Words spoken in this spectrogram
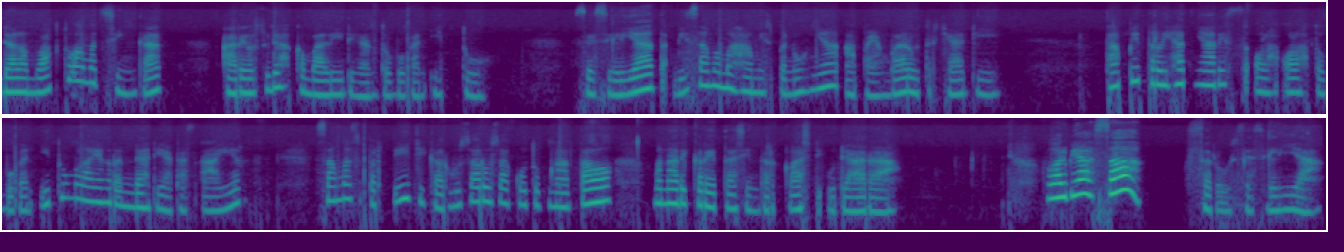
Dalam waktu amat singkat, Ariel sudah kembali dengan tobogan itu. Cecilia tak bisa memahami sepenuhnya apa yang baru terjadi. Tapi terlihat nyaris seolah-olah tobogan itu melayang rendah di atas air, sama seperti jika rusa-rusa kutub Natal menarik kereta Sinterklas di udara. Luar biasa, seru Cecilia.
